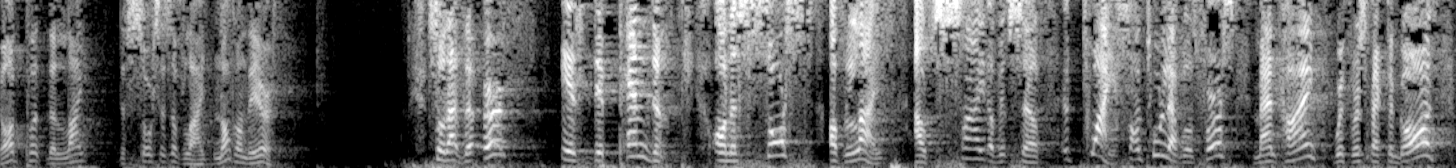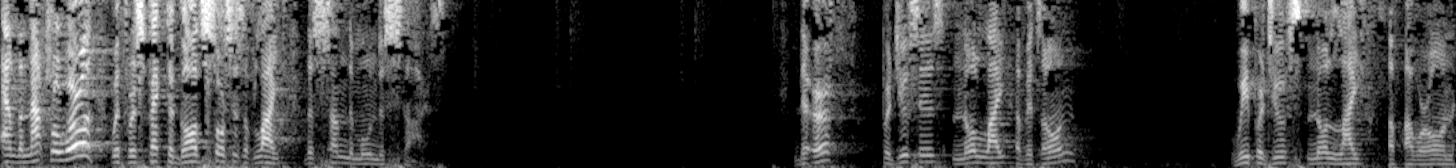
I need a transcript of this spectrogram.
God put the light, the sources of light, not on the earth. So that the earth is dependent on a source of life outside of itself twice on two levels. First, mankind with respect to God and the natural world with respect to God's sources of light, the sun, the moon, the stars. The earth produces no light of its own we produce no life of our own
